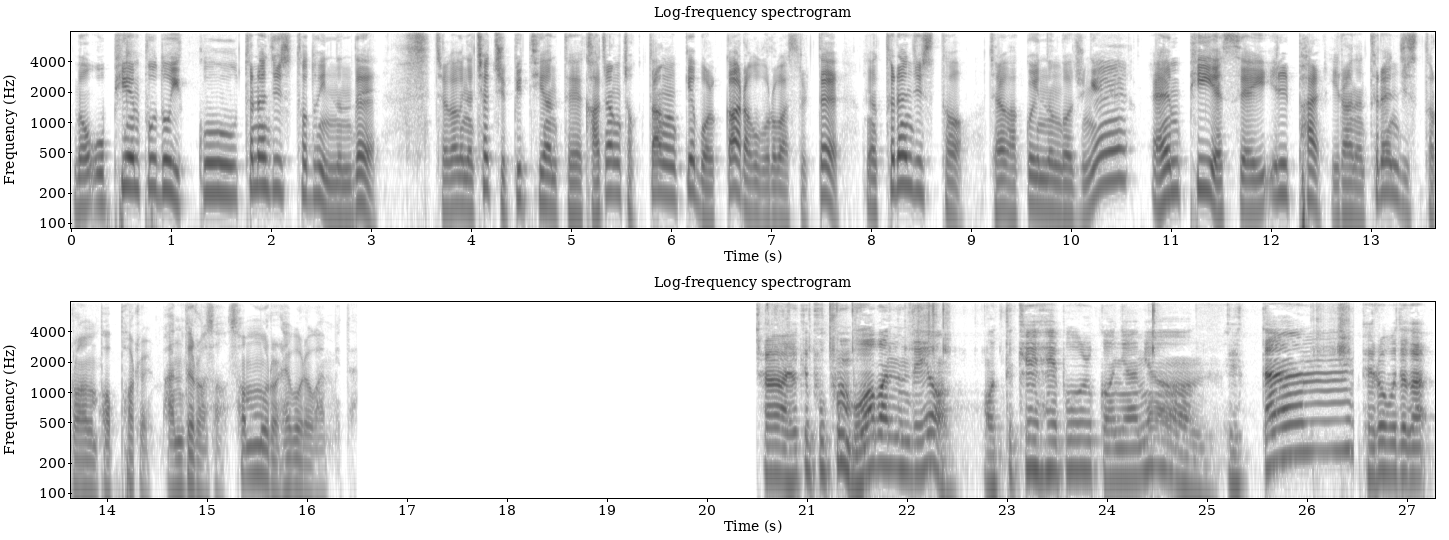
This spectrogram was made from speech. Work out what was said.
뭐 OP amp도 있고 트랜지스터도 있는데 제가 그냥 ChatGPT한테 가장 적당한 게 뭘까라고 물어봤을 때 그냥 트랜지스터 제가 갖고 있는 것 중에 MPSA18이라는 트랜지스터로 하는 버퍼를 만들어서 선물을 해보려고 합니다. 자, 이렇게 부품 모아봤는데요. 어떻게 해볼 거냐면 일단 veroboard가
